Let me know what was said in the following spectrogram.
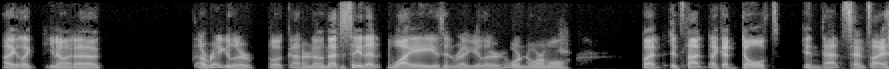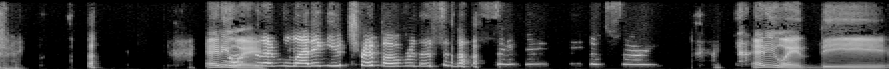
I like you know a a regular book. I don't know, not to say that YA isn't regular or normal, but it's not like adult in that sense either. anyway, I'm letting you trip over this and not say anything. I'm sorry. anyway, the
